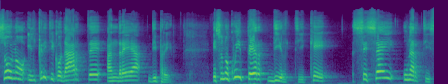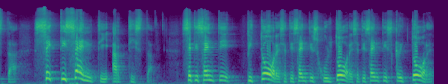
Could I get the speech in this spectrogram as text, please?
Sono il critico d'arte Andrea Di Pre e sono qui per dirti che se sei un artista, se ti senti artista, se ti senti pittore, se ti senti scultore, se ti senti scrittore,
